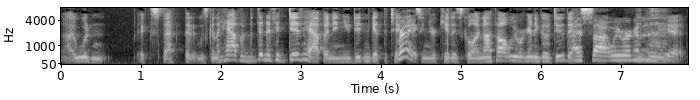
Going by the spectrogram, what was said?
I wouldn't expect that it was going to happen, but then if it did happen and you didn't get the tickets Right. and your kid is going, I thought we were going to go do this. I thought we were going to see it.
